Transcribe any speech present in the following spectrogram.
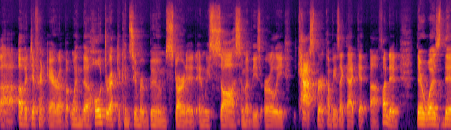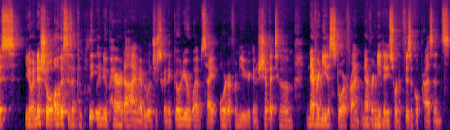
uh, of a different era, but when the whole direct to consumer boom started, and we saw some of these early Casper companies like that get uh, funded, there was this you know initial oh this is a completely new paradigm. Everyone's just going to go to your website, order from you, you're going to ship it to them, never need a storefront, never need any sort of physical presence.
